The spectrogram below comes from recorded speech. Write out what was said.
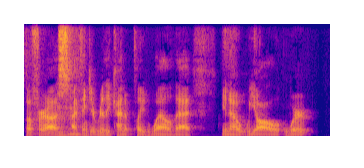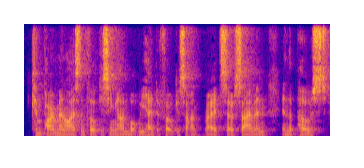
But for us, I mm-hmm. think it really kind of played well that, you know, we all were compartmentalized and focusing on what we had to focus on, right? So Simon in the post,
